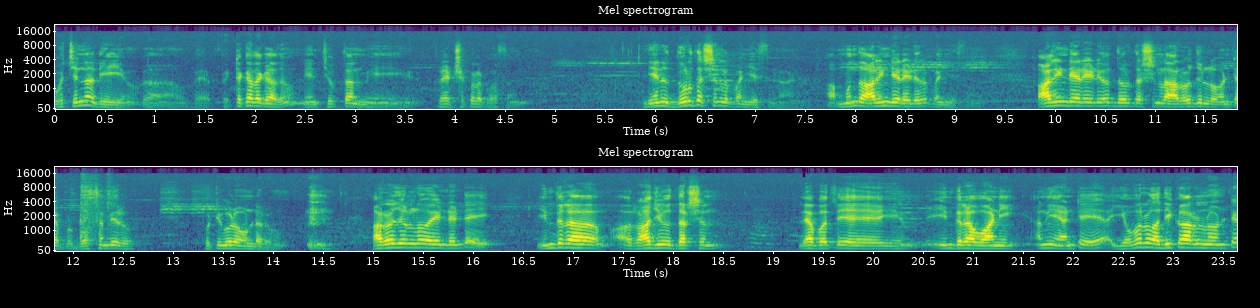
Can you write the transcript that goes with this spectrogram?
ఒక చిన్నది ఒక పెట్ట కథ కాదు నేను చెప్తాను మీ ప్రేక్షకుల కోసం. నేను దూరదర్శన్లో పనిచేస్తున్నాను ముందు ఆల్ ఇండియా రేడియోలో పనిచేస్తున్నాను ఆల్ ఇండియా రేడియో దూరదర్శన్లో ఆ రోజుల్లో అంటే అప్పుడు బహుశా మీరు పుట్టి కూడా ఉండరు. ఆ రోజుల్లో ఏంటంటే ఇందిరా రాజీవ్ దర్శన్ లేకపోతే ఇందిరావాణి అని అంటే ఎవరు అధికారంలో ఉంటే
